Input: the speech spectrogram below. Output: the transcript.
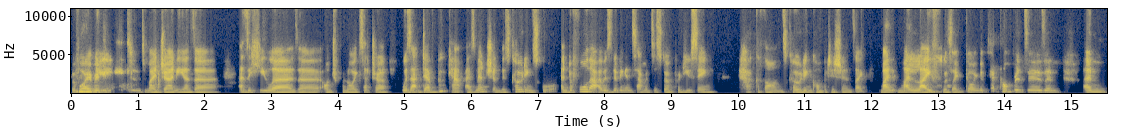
before mm-hmm. I really leaped into my journey as a as a healer, as an entrepreneur, etc., was at Dev Bootcamp, as mentioned, this coding school. And before that, I was living in San Francisco producing hackathons, coding competitions. Like my my life was like going to tech conferences and and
